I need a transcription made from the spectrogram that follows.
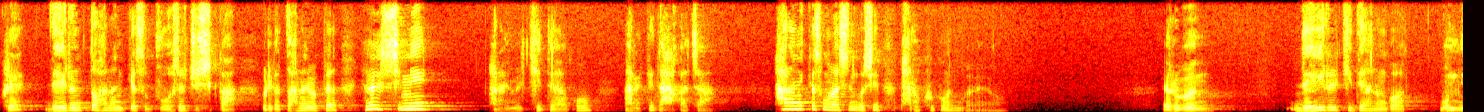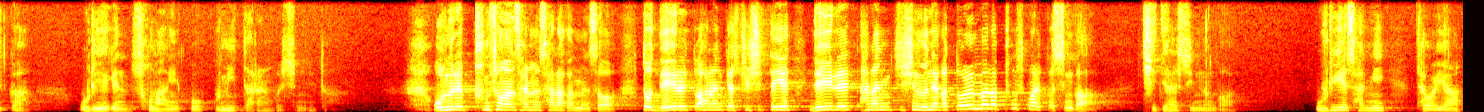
그래, 내일은 또 하나님께서 무엇을 주실까? 우리가 또 하나님 앞에 열심히 하나님을 기대하고 하나님께 나아가자. 하나님께서 원하시는 것이 바로 그건 거예요. 여러분, 내일을 기대하는 것 뭡니까? 우리에겐 소망이 있고 꿈이 있다는 것입니다. 오늘의 풍성한 삶을 살아가면서 또 내일을 또 하나님께서 주실 때에 내일을 하나님 주신 은혜가 또 얼마나 풍성할 것인가 기대할 수 있는 것. 우리의 삶이 되어야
